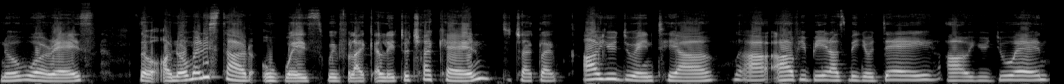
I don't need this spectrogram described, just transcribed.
No worries. So I normally start always with like a little check-in to check like how are you doing, Tia? How, how have you been? How's been your day? How are you doing?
